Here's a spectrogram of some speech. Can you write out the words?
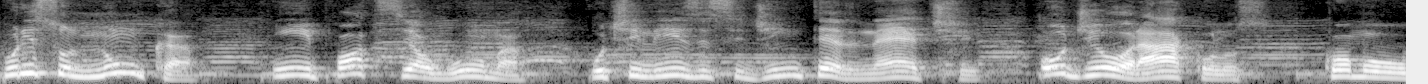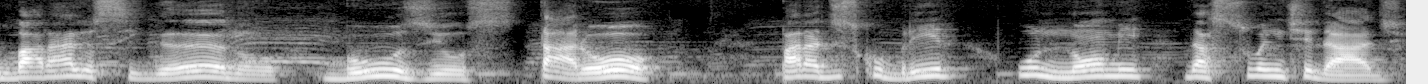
Por isso, nunca, em hipótese alguma, utilize-se de internet ou de oráculos como o baralho cigano, búzios, tarô, para descobrir o nome da sua entidade.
